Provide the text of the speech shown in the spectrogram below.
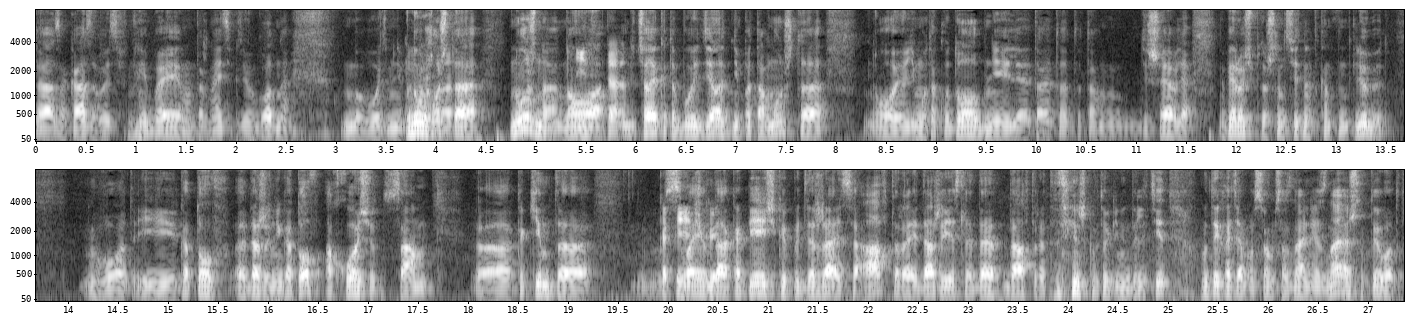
да, заказывать на eBay, в интернете, где угодно. Мы будем не потому Нужно. что нужно, но И- да. человек это будет делать не потому, что ой, ему так удобнее или это, это, это там дешевле. В первую очередь, потому что он действительно этот контент любит. Вот, и готов, э, даже не готов, а хочет сам э, каким-то Копеечкой. своим, да, копеечкой поддержать автора, и даже если до, до автора эта денежка в итоге не долетит, ну ты хотя бы в своем сознании знаешь, что ты вот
